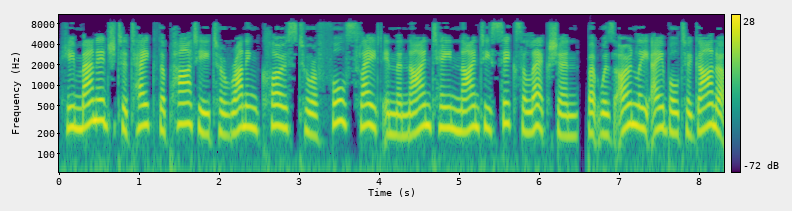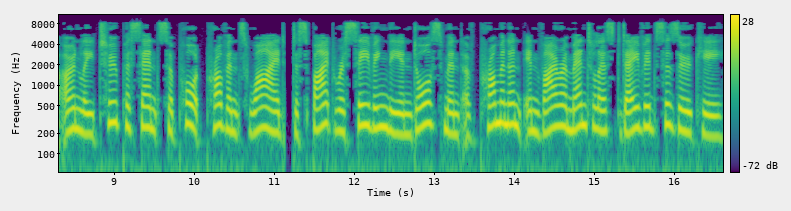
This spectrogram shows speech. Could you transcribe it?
He managed to take the party to running close to a full slate in the 1996 election, but was only able to garner only 2% support province-wide, despite receiving the endorsement of prominent environmentalist David Suzuki.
